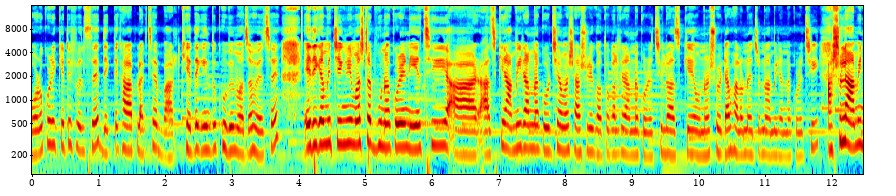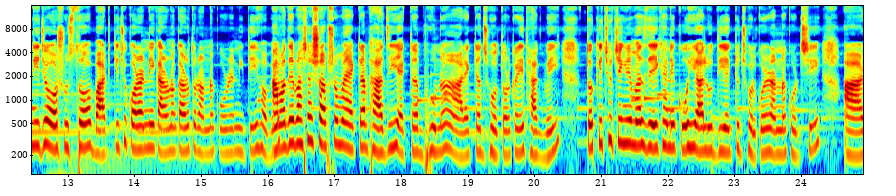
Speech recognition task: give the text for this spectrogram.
বড় করে কেটে ফেলছে, দেখতে খারাপ লাগছে, বাট খেতে কিন্তু খুবই মজা হয়েছে। এদিকে আমি চিংড়ি মাছটা ভুনা করে নিয়েছি আর আজকে আমি রান্না করছি, আমার শাশুড়ি গতকালকে রান্না করেছিল, আজকে ওনার শরীরটা ভালো নয় জন্য আমি রান্না করেছি। আসলে আমি নিজেও অসুস্থ বাট কিছু করার নেই, কারও না কারও তো রান্না করে নিতেই হবে। আমাদের বাসায় সবসময় একটা ভাজি, একটা ভুনা আর একটা ঝোল তরকারি থাকবেই। তো কিছু চিংড়ি মাছ দিয়ে এখানে কহি আলু দিয়ে একটু ঝোল করে রান্না করছি। আর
